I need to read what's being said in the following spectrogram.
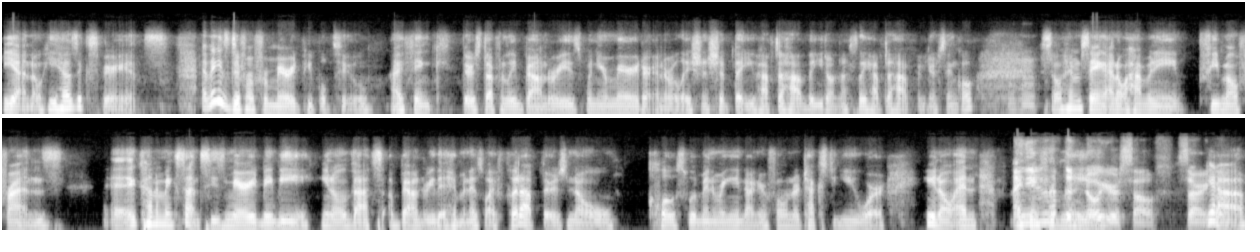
Yeah, no, he has experience. I think it's different for married people too. I think there's definitely boundaries when you're married or in a relationship that you have to have that you don't necessarily have to have when you're single. hmm So him saying I don't have any female friends, it, kind of makes sense. He's married, maybe, you know, that's a boundary that him and his wife put up. There's no close women ringing down your phone or texting you or, you know, and I And you think just have me, to know yourself. Sorry. yeah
